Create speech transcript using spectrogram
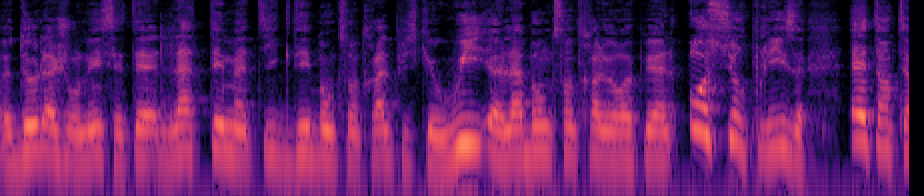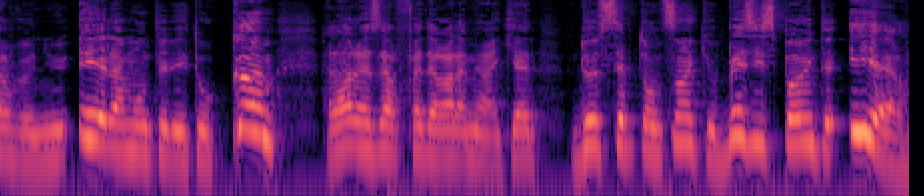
de la journée. C'était la thématique des banques centrales puisque oui, la banque centrale européenne, aux surprises, est intervenue et elle a monté les taux comme la réserve fédérale américaine de 75 basis points hier.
